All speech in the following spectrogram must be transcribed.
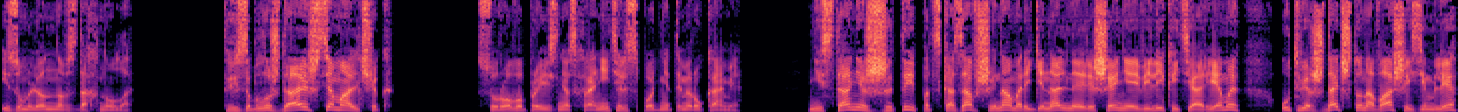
изумленно вздохнула. «Ты заблуждаешься, мальчик!» Сурово произнес хранитель с поднятыми руками. «Не станешь же ты, подсказавший нам оригинальное решение Великой теоремы, утверждать, что на вашей Земле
